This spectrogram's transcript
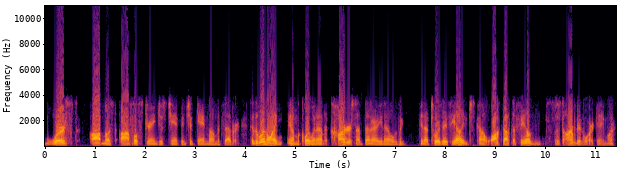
worst, aw- most awful, strangest championship game moments ever. Because it wasn't like you know McCoy went out in a cart or something, or you know the, you know towards ACL. He just kind of walked off the field, and just arm didn't work anymore.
